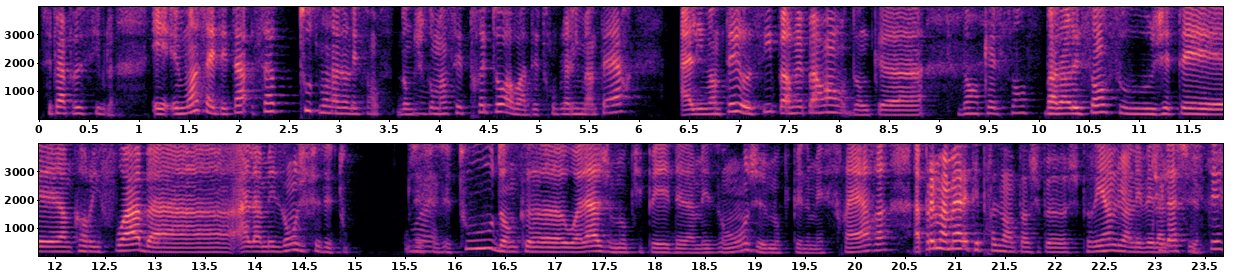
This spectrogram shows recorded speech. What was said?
C'est pas possible. Et, et moi, ça a été ta- ça toute mon adolescence. Donc, je commençais très tôt à avoir des troubles alimentaires, alimentés aussi par mes parents. Donc, euh, Dans quel sens? bah, dans le sens où j'étais, encore une fois, bah, à la maison, je faisais tout. Je Ouais. faisais tout, donc euh, voilà, je m'occupais de la maison, je m'occupais de mes frères. Après, ma mère était présente, hein, je peux, je peux rien lui enlever Tu là-dessus. l'assistais?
